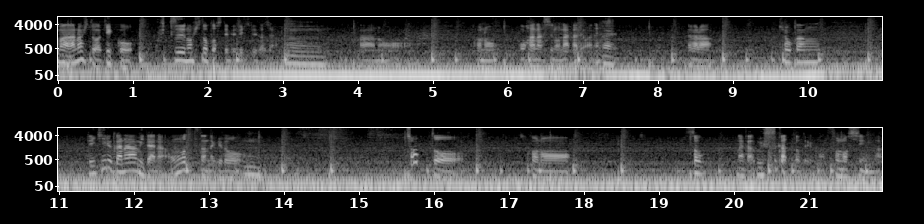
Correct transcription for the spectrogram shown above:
まああの人は結構普通の人として出てきてたじゃん。うん。あのこのお話の中ではね。はい。だから共感できるかなみたいな思ってたんだけどうんとこのそなんか薄かったというかそのシーンが。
